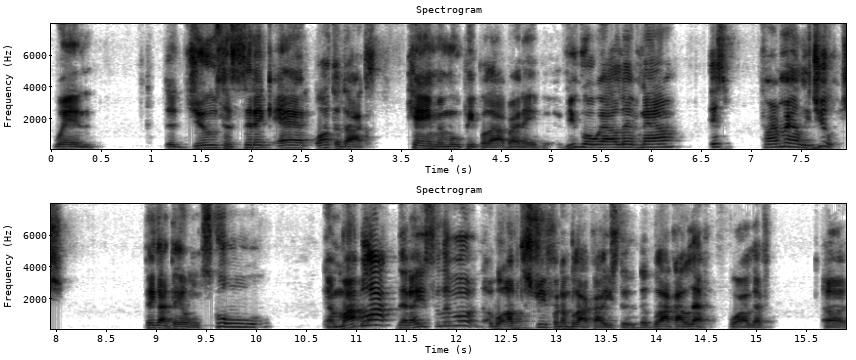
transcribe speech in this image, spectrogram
when the Jews, Hasidic, and Orthodox came and moved people out of our neighborhood. If you go where I live now, it's primarily Jewish. They got their own school. And my block that I used to live on, well, up the street from the block I used to, the block I left before I left uh,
